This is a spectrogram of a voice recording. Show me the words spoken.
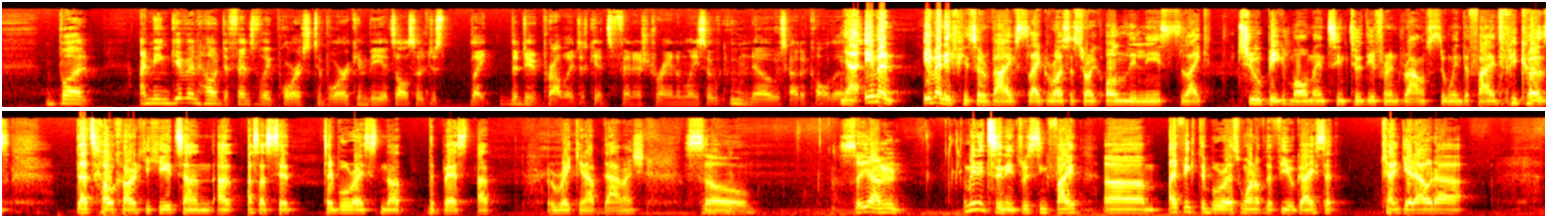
But I mean, given how defensively porous Tybura can be, it's also just like the dude probably just gets finished randomly. So who knows how to call this? Yeah, even even if he survives, like Rozenstruik only needs like two big moments in two different rounds to win the fight because that's how hard he hits. And uh, as I said, Tybura is not the best at raking up damage. So, so yeah, I mean, I mean, it's an interesting fight. Um, I think Tybura is one of the few guys that can get out a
